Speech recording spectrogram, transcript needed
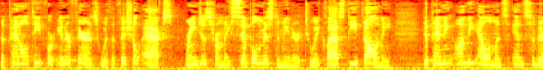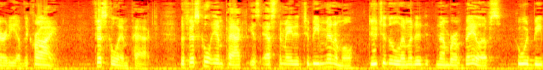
the penalty for interference with official acts ranges from a simple misdemeanor to a Class D felony, depending on the elements and severity of the crime. Fiscal impact. The fiscal impact is estimated to be minimal due to the limited number of bailiffs who would be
